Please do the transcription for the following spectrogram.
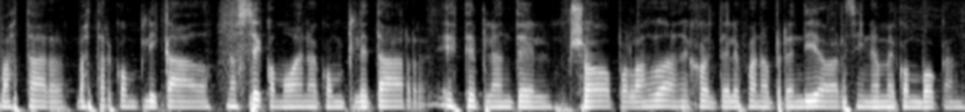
Va a, estar, va a estar complicado. No sé cómo van a completar este plantel. Yo por las dudas dejo el teléfono prendido a ver si no me convocan.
